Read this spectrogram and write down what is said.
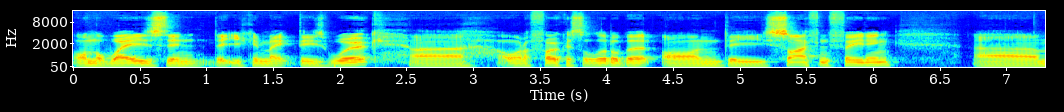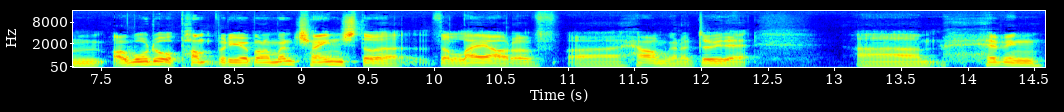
on the ways then that you can make these work. Uh, I want to focus a little bit on the siphon feeding, um, I will do a pump video, but I'm going to change the, the layout of uh, how I'm going to do that. Um, having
